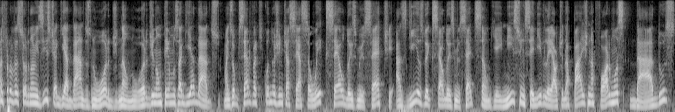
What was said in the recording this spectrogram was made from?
Mas, professor, não existe a guia dados no Word? Não, no Word não temos a guia dados. Mas observa que quando a gente acessa o Excel 2007, as guias do Excel 2007 são guia início, inserir layout da página, fórmulas, dados,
